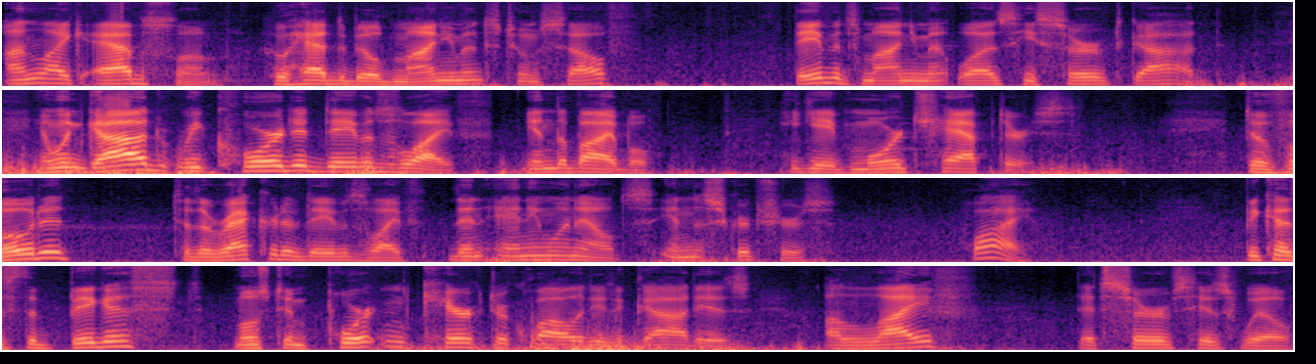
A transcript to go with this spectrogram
unlike Absalom, who had to build monuments to himself, David's monument was he served God. And when God recorded David's life in the Bible, he gave more chapters devoted to the record of David's life than anyone else in the scriptures. Why? Because the biggest, most important character quality to God is a life that serves his will.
